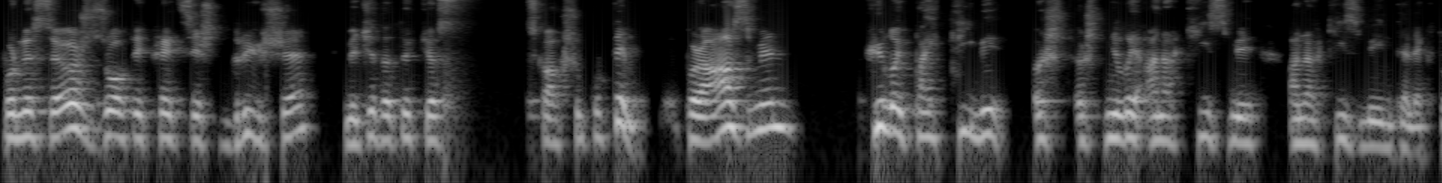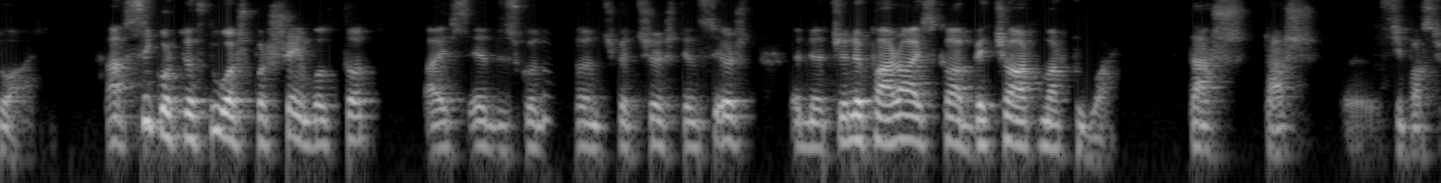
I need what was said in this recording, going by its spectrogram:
por nëse është Zoti krejtësisht ndryshe megjithatë kjo s'ka shumë kuptim për Azmin Ky lloj pajtimi është është një lloj anarkizmi, anarkizmi intelektual. A sikur të thuash për shembull thot ai e diskuton këtë çështjen si është në që në parajs ka beqarë të martuar. Tash tash sipas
